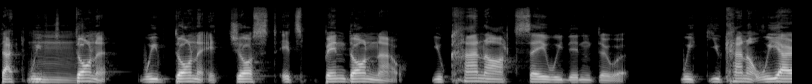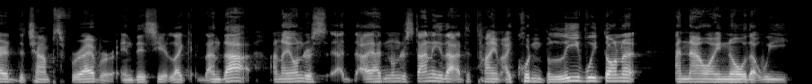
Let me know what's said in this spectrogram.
that we've Mm. done it. We've done it. It just it's been done now. You cannot say we didn't do it. We you cannot. We are the champs forever in this year. Like and that and I under I had an understanding of that at the time. I couldn't believe we'd done it. And now I know that we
